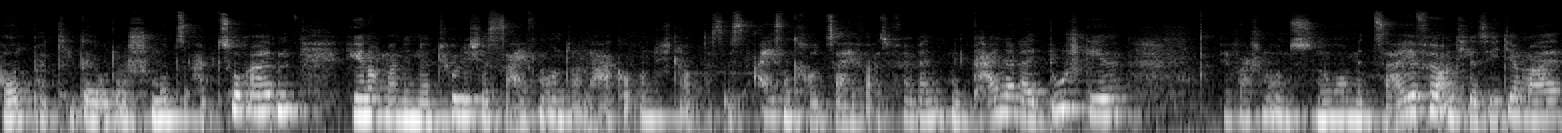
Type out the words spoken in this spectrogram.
Hautpartikel oder Schmutz abzureiben. Hier nochmal eine natürliche Seifenunterlage und ich glaube, das ist Eisenkrautseife. Also verwenden keinerlei Duschgel wir waschen uns nur mit Seife und hier seht ihr mal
